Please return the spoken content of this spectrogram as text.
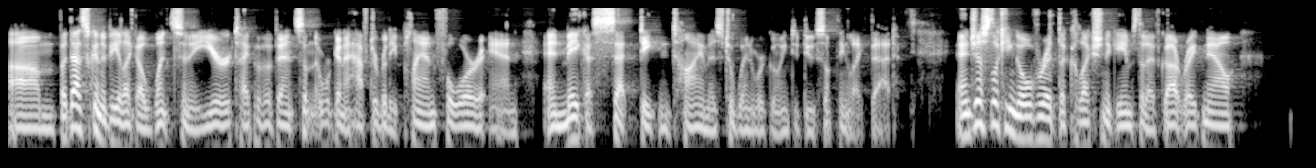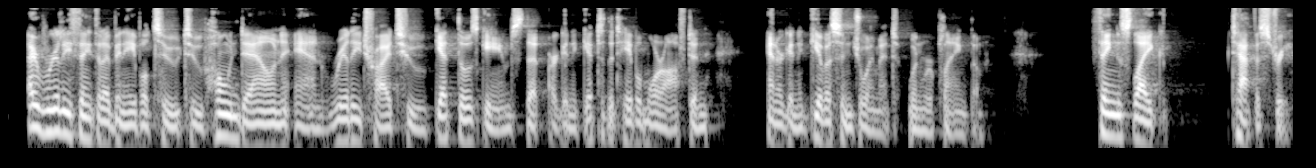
Um, but that's going to be like a once in a year type of event, something that we're going to have to really plan for and and make a set date and time as to when we're going to do something like that. And just looking over at the collection of games that I've got right now, I really think that I've been able to to hone down and really try to get those games that are going to get to the table more often and are going to give us enjoyment when we're playing them. Things like Tapestry,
